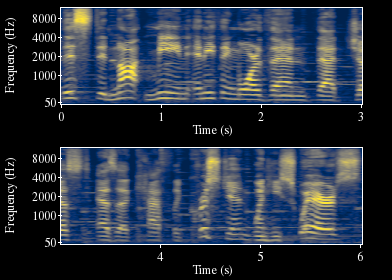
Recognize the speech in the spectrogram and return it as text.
this did not mean anything more than that just as a Catholic Christian, when he swears,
